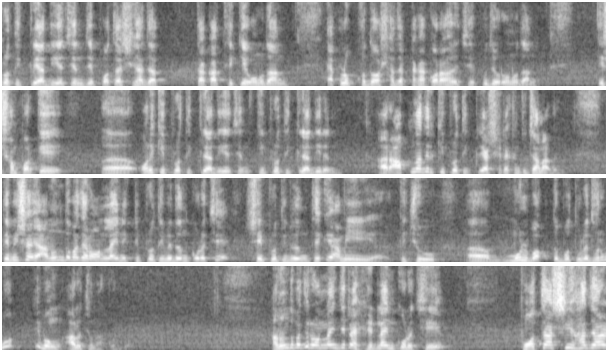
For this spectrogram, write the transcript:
প্রতিক্রিয়া দিয়েছেন যে পঁচাশি হাজার টাকা থেকে অনুদান, এক লক্ষ দশ হাজার টাকা করা হয়েছে পুজোর অনুদান, এ সম্পর্কে অনেকেই প্রতিক্রিয়া দিয়েছেন, কি প্রতিক্রিয়া দিলেন, আর আপনাদের কি প্রতিক্রিয়া সেটা কিন্তু জানাবেন। তো বিষয়ে আনন্দবাজার অনলাইন একটি প্রতিবেদন করেছে, সেই প্রতিবেদন থেকে আমি কিছু মূল বক্তব্য তুলে ধরব এবং আলোচনা করব। আনন্দবাজার অনলাইন যেটা হেডলাইন করেছে পঁচাশি হাজার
